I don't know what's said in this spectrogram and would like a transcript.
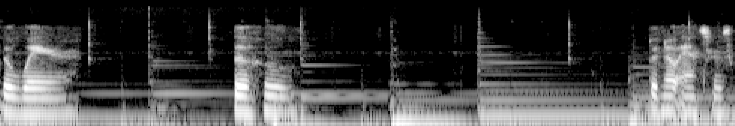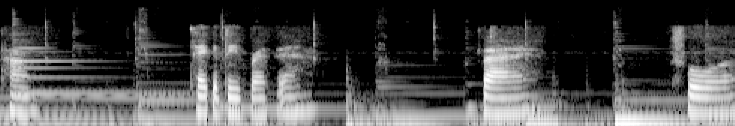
the where, the who. but no answers come. Take a deep breath in. Five, four,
